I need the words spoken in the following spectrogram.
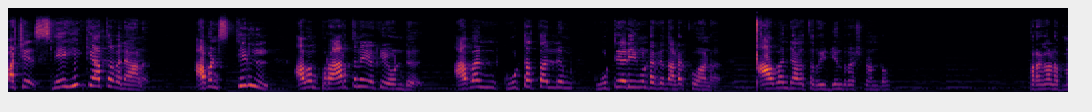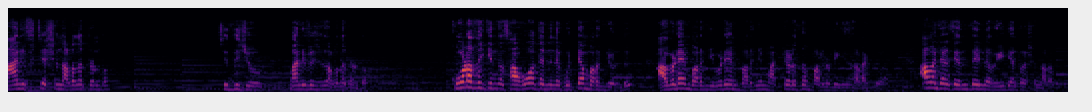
പക്ഷെ സ്നേഹിക്കാത്തവനാണ്. അവൻ സ്റ്റിൽ അവൻ പ്രാർത്ഥനയൊക്കെ ഉണ്ട്. അവൻ കൂട്ടത്തല്ലും കൂട്ടേടിയും കൊണ്ടൊക്കെ നടക്കുവാണ്. അവന്റെ അകത്ത് റീജനറേഷൻ ഉണ്ടോ? പ്രകട മാനിഫെസ്റ്റേഷൻ നടന്നിട്ടുണ്ടോ? ചിന്തിച്ചു മാനിഫെസ്റ്റേഷൻ നടന്നിട്ടുണ്ടോ? കൂടെ നിൽക്കുന്ന സഹോദരനെ കുറ്റം പറഞ്ഞുകൊണ്ട് അവിടെയും പറഞ്ഞു ഇവിടെയും പറഞ്ഞു മറ്റിടത്തും പറഞ്ഞുകൊണ്ട് ഇങ്ങനെ നടക്കുക. അവന്റെ അകത്ത് എന്തെങ്കിലും റീജനറേഷൻ നടക്കുക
